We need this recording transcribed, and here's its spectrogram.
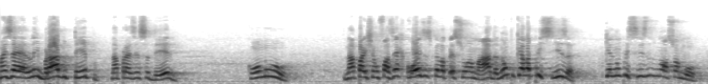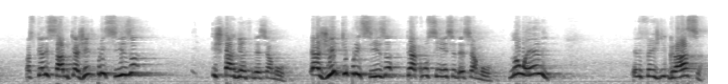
mas é lembrar do tempo na presença dele, como na paixão fazer coisas pela pessoa amada, não porque ela precisa, porque ele não precisa do nosso amor, mas porque ele sabe que a gente precisa estar diante desse amor. É a gente que precisa ter a consciência desse amor, não ele. Ele fez de graça.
